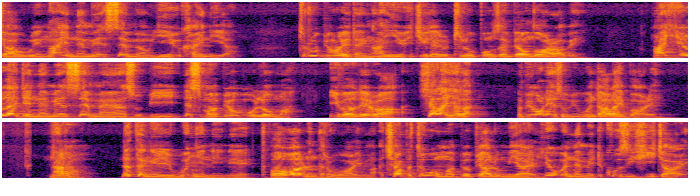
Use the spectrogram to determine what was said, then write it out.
ကြားဘူးလေငါရဲ့နာမည်အစ်စ်မှန်ကိုရည်ရွယ်ခိုင်းနေတာ။သူတို့ပြောတဲ့အတိုင်းငါရည်ရွယ်ကြည့်လိုက်တော့ဒီလိုပုံစံပြောင်းသွားတာပဲ။ငါရည်ရွယ်လိုက်တဲ့နာမည်အစ်စ်မှန်อ่ะဆိုပြီးအစ္စမာပြောဖို့အလို့မှာအီဗာလဲရာရက်လိုက်ရက်လိုက် မပြောနဲ့ဆိုပြီးဝင်တားလိုက်ပါတယ်။နားထောင်နှက်တငယ်တွေဝိညာဉ်နေနဲ့တဘာဝလွန်တရဝါတွေမှာအခြားဘသူ့ကိုမှပြောပြလို့မရတဲ့လျှို့ဝှက်နာမည်တစ်ခုစီရှိကြတယ်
